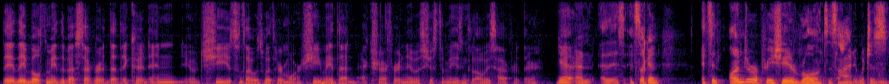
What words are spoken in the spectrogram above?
they they both made the best effort that they could. And you know she, since I was with her more, she made that extra effort, and it was just amazing to always have her there. Yeah, and it's it's like an it's an underappreciated role in society, which is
